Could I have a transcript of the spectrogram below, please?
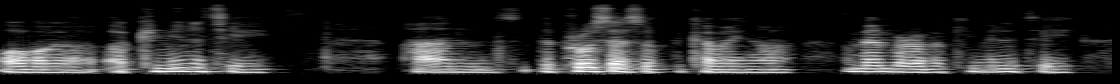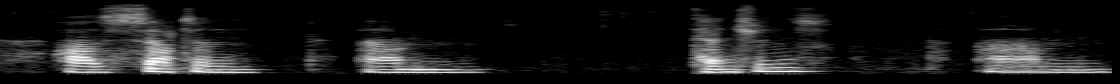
of a, a community. And the process of becoming a, a member of a community has certain um, tensions um,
